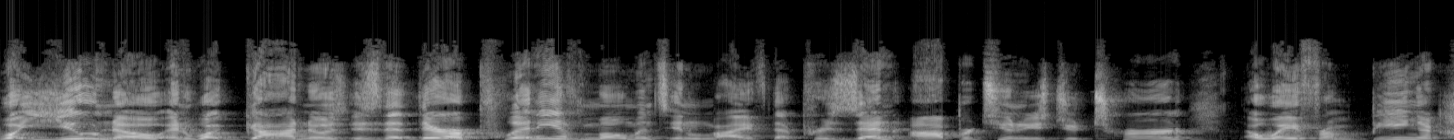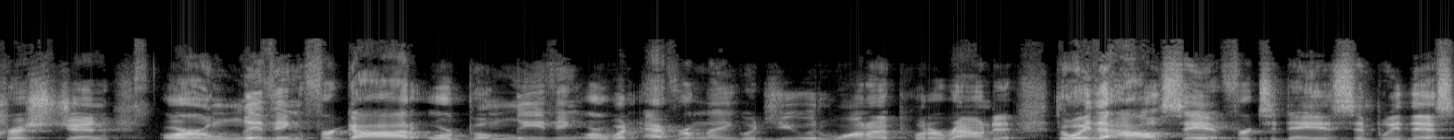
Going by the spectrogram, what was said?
what you know and what God knows is that there are plenty of moments in life that present opportunities to turn away from being a Christian or living for God or believing or whatever language you would want to put around it. The way that I'll say it for today is simply this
